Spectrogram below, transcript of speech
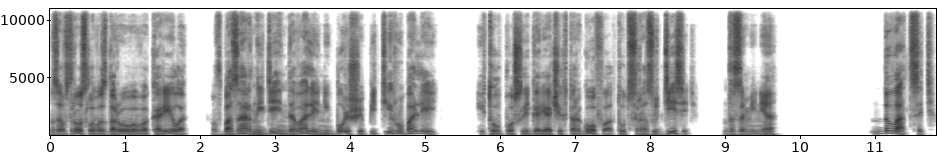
За взрослого здорового Карела в базарный день давали не больше пяти рублей. И то после горячих торгов, а тут сразу десять. Да за меня. «Двадцать»,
